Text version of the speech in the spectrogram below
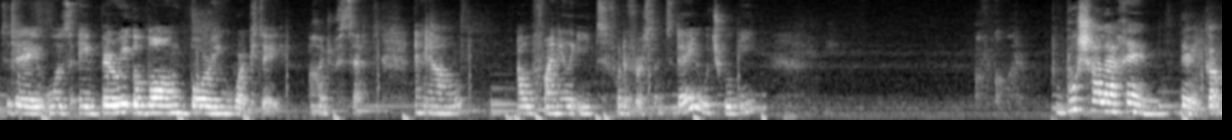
Today was a very long, boring work day, 100%. And now I will finally eat for the first time today, which will be Bouchée à la reine. There you go.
